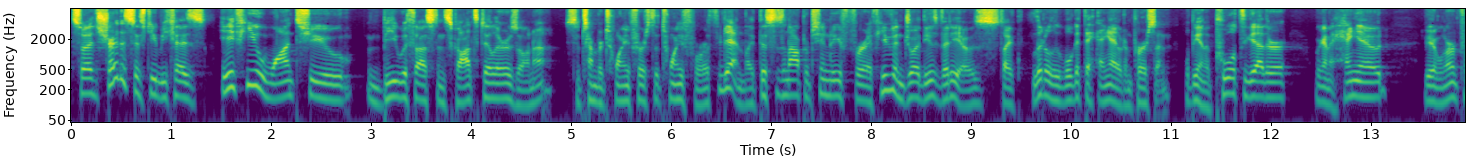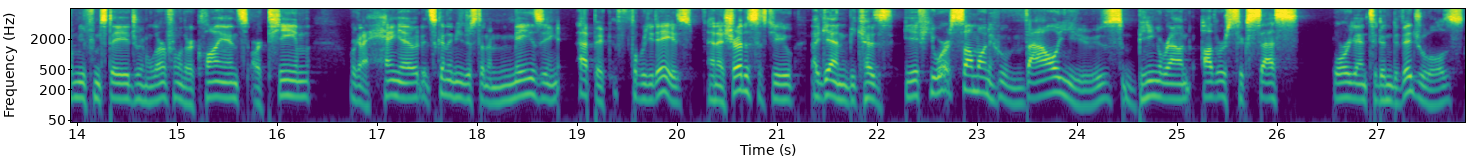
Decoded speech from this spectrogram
So I'd share this with you because if you want to be with us in Scottsdale, Arizona, September 21st to 24th, again, like this is an opportunity for if you've enjoyed these videos, like literally we'll get to hang out in person. We'll be in the pool together. We're going to hang out. You're going to learn from me from stage. We're going to learn from other clients, our team. We're going to hang out. It's going to be just an amazing, epic three days. And I share this with you again because if you are someone who values being around other success oriented individuals,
